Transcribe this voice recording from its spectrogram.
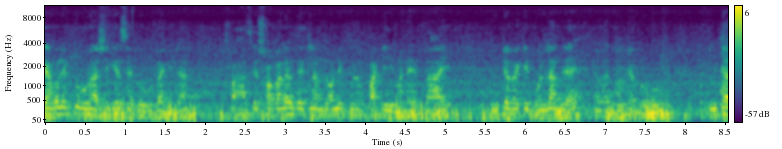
কেবল একটু উড়া শিখেছে ঘুঘু পাখিটা। আজকে সকালেও দেখলাম যে অনেকগুলো পাখি মানে প্রায় দুইটা পাখি বললাম যে দুইটা ঘুঘু, দুইটা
